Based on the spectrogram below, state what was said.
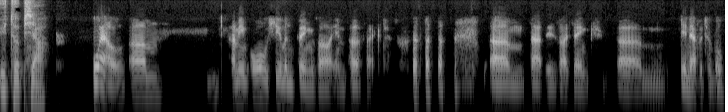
utopia? Well, um, I mean, all human things are imperfect. um, that is, I think, um, inevitable.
